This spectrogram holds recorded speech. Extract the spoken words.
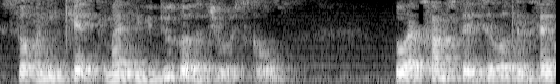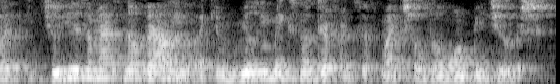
so many kids, many who do go to Jewish schools, who at some stage they look and say like Judaism has no value, like it really makes no difference if my children won't be Jewish.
